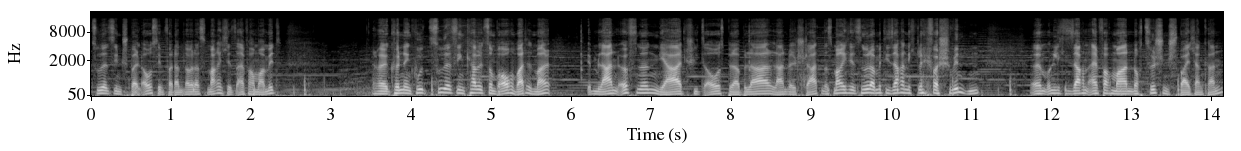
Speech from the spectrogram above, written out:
zusätzlichen Spalt aussehen, verdammt. Aber das mache ich jetzt einfach mal mit. Wir können den zusätzlichen Cobblestone brauchen. Wartet mal. Im Laden öffnen. Ja, Cheats aus, bla bla. LAN-Welt starten. Das mache ich jetzt nur, damit die Sachen nicht gleich verschwinden. Ähm, und ich die Sachen einfach mal noch zwischenspeichern kann.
